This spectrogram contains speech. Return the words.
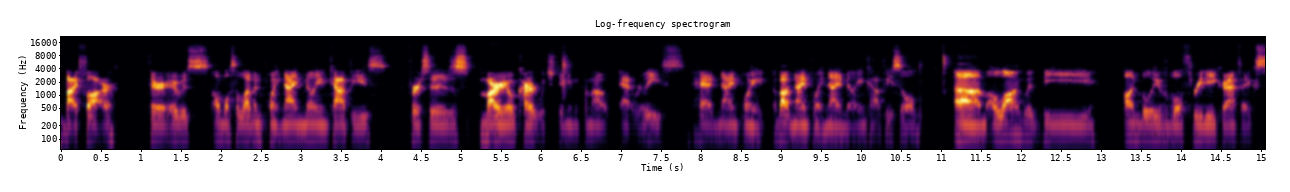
by far. There, it was almost 11.9 million copies versus Mario Kart, which didn't even come out at release, had nine point about 9.9 million copies sold. Um, along with the unbelievable 3D graphics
